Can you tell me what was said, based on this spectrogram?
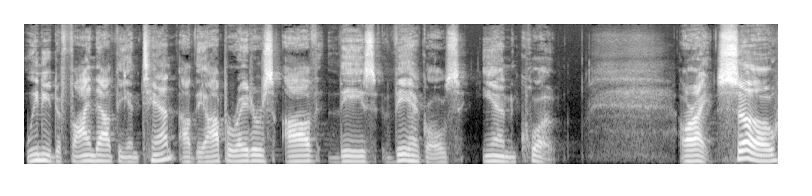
We need to find out the intent of the operators of these vehicles, end quote. All right, so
